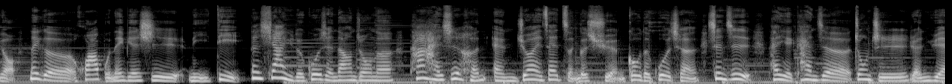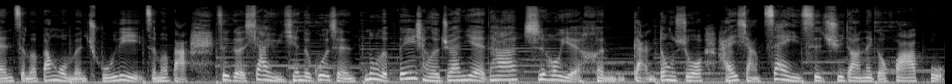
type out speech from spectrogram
友，那个花圃那边是泥地，但下雨的过程当中呢，他还是很 enjoy 在整个选购的过程，甚至他也看着种植人员怎么帮我们处理，怎么把这个下雨天的过程弄得非常的专业，他事后也很感动，说还想再一次去到那个花圃，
